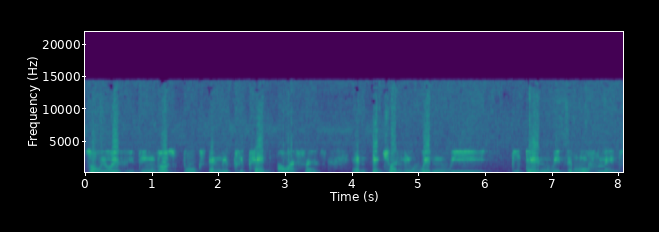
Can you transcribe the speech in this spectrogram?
So we were reading those books and we prepared ourselves. And actually, when we began with the movement,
